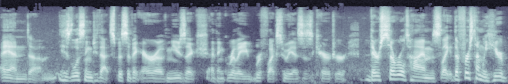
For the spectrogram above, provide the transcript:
and um, his listening to that specific era of music, I think, really reflects who he is as a character. There's several times, like the first time we hear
